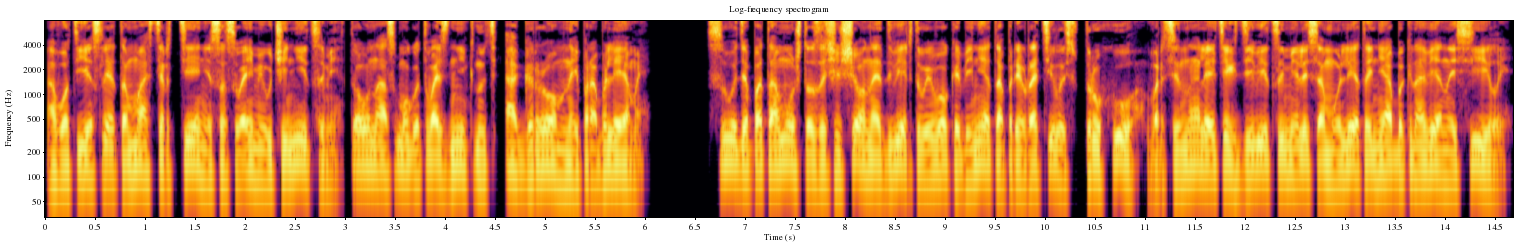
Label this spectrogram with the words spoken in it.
а вот если это мастер тени со своими ученицами, то у нас могут возникнуть огромные проблемы. Судя по тому, что защищенная дверь твоего кабинета превратилась в труху, в арсенале этих девиц имелись амулеты необыкновенной силы.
